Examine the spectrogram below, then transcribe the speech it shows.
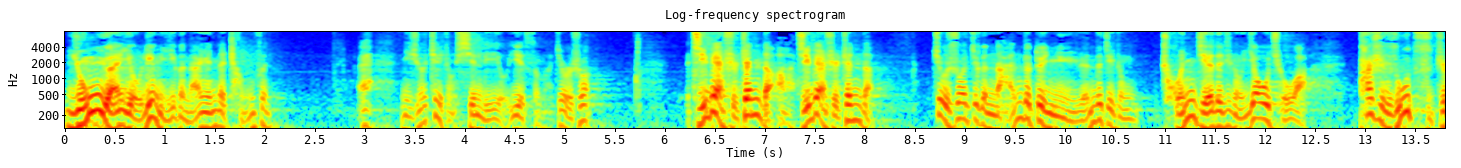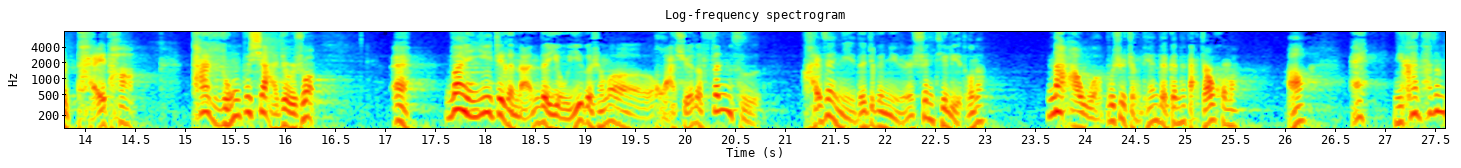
永远有另一个男人的成分。哎，你说这种心理有意思吗？就是说，即便是真的啊，即便是真的，就是说这个男的对女人的这种纯洁的这种要求啊，他是如此之排他，他容不下，就是说，哎。万一这个男的有一个什么化学的分子还在你的这个女人身体里头呢，那我不是整天在跟他打招呼吗？啊，哎，你看他能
